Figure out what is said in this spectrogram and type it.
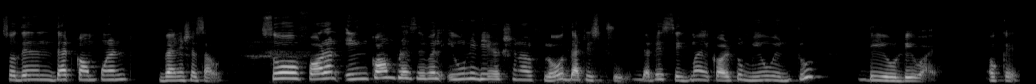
So then that component vanishes out. So for an incompressible unidirectional flow that is true. That is sigma equal to mu into du dy. Okay.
